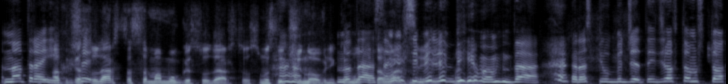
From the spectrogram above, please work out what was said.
на троих. От государства самому государству, в смысле чиновникам. Ну да, самим себе любимым, да, распил бюджет. И дело в том, что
